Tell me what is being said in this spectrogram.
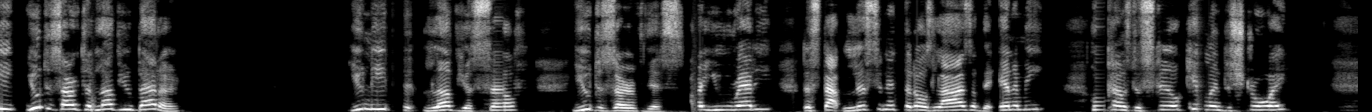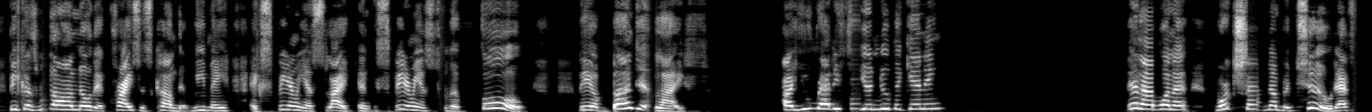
need, you deserve to love you better. You need to love yourself. You deserve this. Are you ready to stop listening to those lies of the enemy who comes to steal, kill, and destroy? Because we all know that Christ has come that we may experience life and experience to the full, the abundant life. Are you ready for your new beginning? Then I want to workshop number two. That's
